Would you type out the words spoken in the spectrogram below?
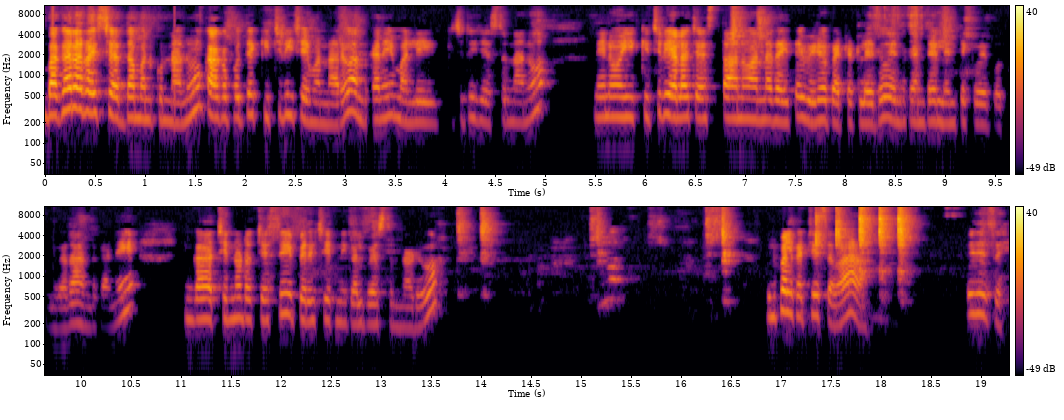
బగారా రైస్ చేద్దాం అనుకున్నాను. కాకపోతే కిచిడీ చేయమన్నారు. అందుకని మళ్ళీ కిచిడీ చేస్తున్నాను. నేను ఈ కిచిడి ఎలా చేస్తాను అన్నది అయితే వీడియో పెట్టట్లేదు. ఎందుకంటే లెంత్ ఎక్కువైపోతుంది కదా అందుకని ఇంకా చిన్నోడు వచ్చేసి పెరుగు చట్నీ కలిపేస్తున్నాడు. ఉల్లిపాయలు కట్ చేసావా? వేసేసాయి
